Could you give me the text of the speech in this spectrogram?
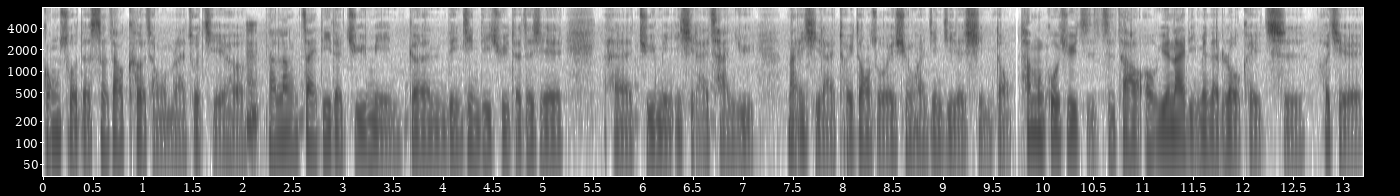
公所的社造课程，我们来做结合，那让在地的居民跟邻近地区的这些呃居民一起来参与，那一起来推动所谓循环经济的行动。他们过去只知道哦，原来里面的肉可以吃，而且。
